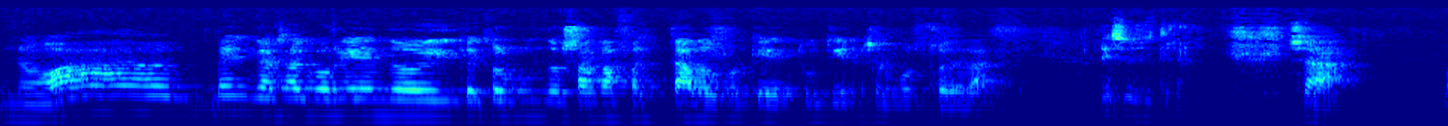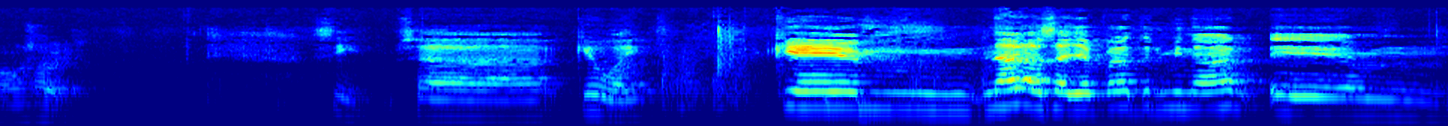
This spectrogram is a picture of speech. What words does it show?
No ah, vengas a corriendo y que todo el mundo salga afectado porque tú tienes el monstruo delante. Eso es otra. O sea, vamos a ver. Sí, o sea, qué guay. Que mm, nada, o sea, ya para terminar, eh,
